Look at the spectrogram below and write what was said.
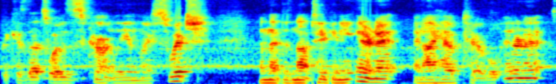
because that's what is currently in my Switch and that does not take any internet, and I have terrible internet.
